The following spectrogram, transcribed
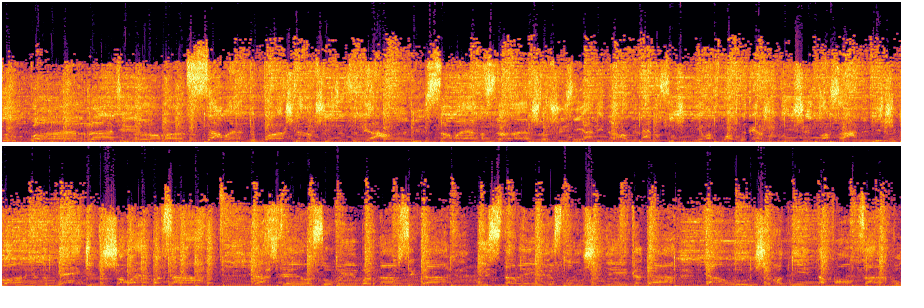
Тупое радио попса. Самое тупое, что я в жизни слыхал И самое отстойное, что в жизни я видал Это слушать невозможно, режет уши и глаза. Ничего не тупее, чем дешевая попса. Я сделал свой выбор навсегда. Не стану ее слушать никогда. Я лучше магнитофон взорву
